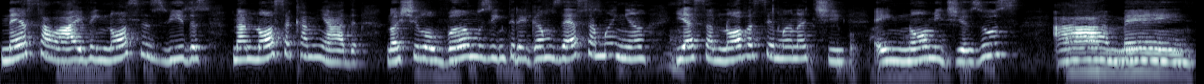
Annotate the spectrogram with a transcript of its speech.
nessa live, em nossas vidas, na nossa caminhada. Nós te louvamos e entregamos essa manhã e essa nova semana a Ti. Em nome de Jesus, amém. amém.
